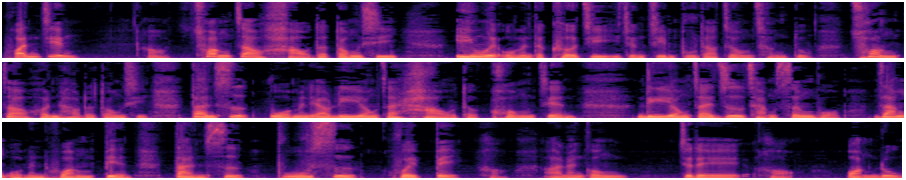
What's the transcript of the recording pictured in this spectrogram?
环境，好，创造好的东西，因为我们的科技已经进步到这种程度，创造很好的东西，但是我们要利用在好的空间，利用在日常生活，让我们方便，但是不是会被，哈，啊，咱讲这个，哈，网络。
